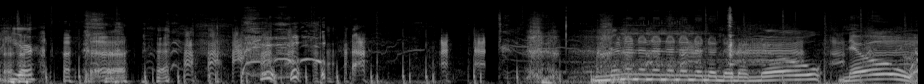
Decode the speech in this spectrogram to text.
Shot here. No, no, no, no, no, no, no, no, no, no, no, no.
